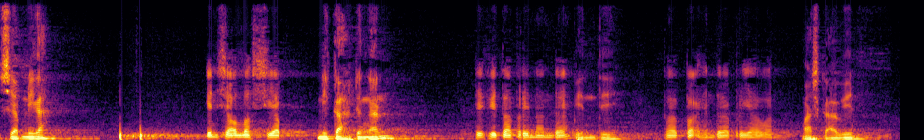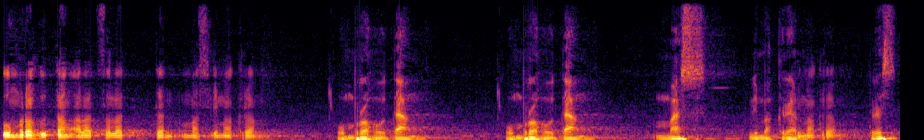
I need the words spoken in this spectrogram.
Siap nikah? Insya Allah siap Nikah dengan Devita Prinanda, binti Bapak Hendra Priawan. mas kawin Umroh hutang, alat salat, dan emas 5 gram. umroh hutang umroh hutang emas 5 gram 5 gram. terus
